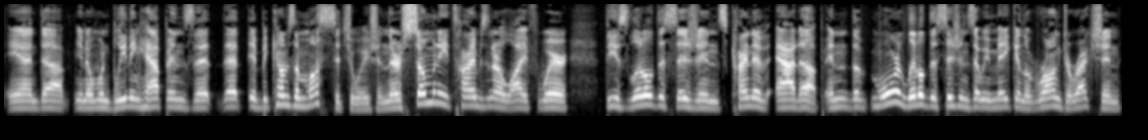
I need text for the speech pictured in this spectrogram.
and uh, you know when bleeding happens that that it becomes a must situation. There's so many times in our life where these little decisions kind of add up. And the more little decisions that we make in the wrong direction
